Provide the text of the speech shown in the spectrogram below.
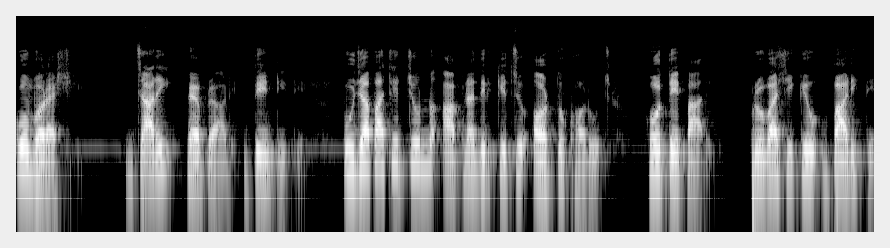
কুম্ভ রাশি চারই ফেব্রুয়ারি দিনটিতে। পূজা পাঠের জন্য আপনাদের কিছু অর্থ খরচ হতে পারে। প্রবাসী কেউ বাড়িতে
